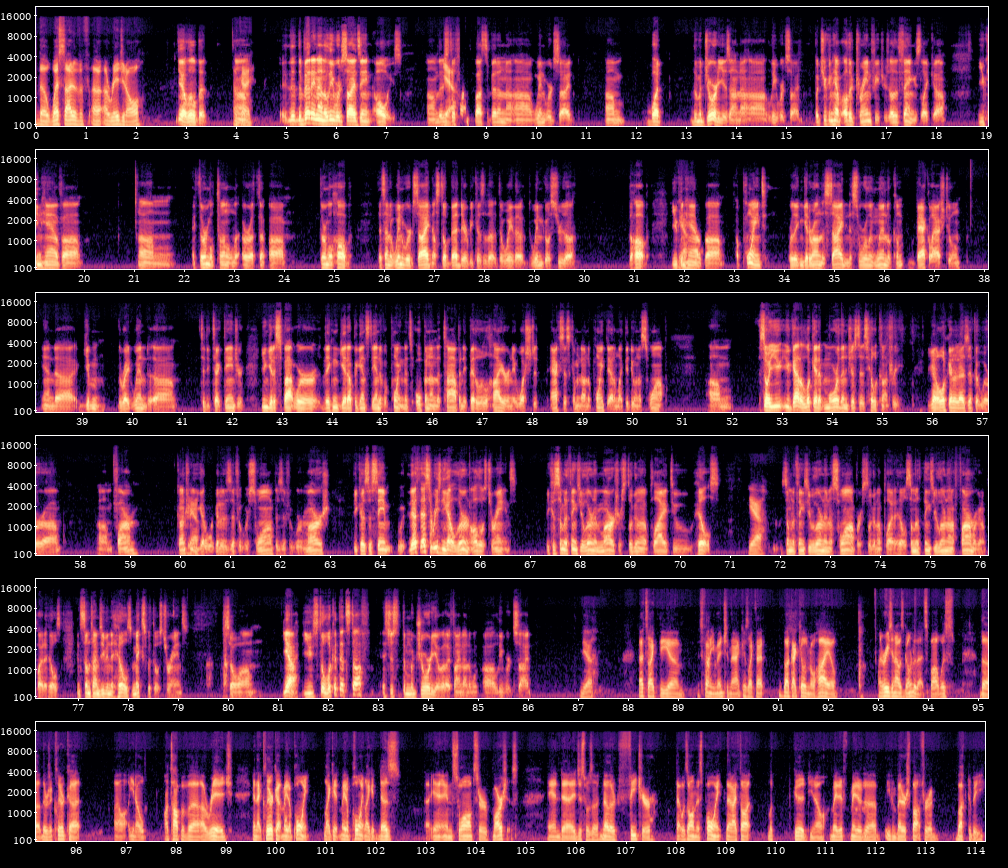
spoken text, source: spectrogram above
the west side of a, a ridge at all? Yeah, a little bit. Okay. Um, the, the bedding on the leeward sides ain't always. Um, there's Yeah. still fine spots to bed on the uh, windward side, um, but the majority is on the uh, leeward side. But you can have other terrain features, other things like uh, you can have uh, um, a thermal tunnel or a th- uh, thermal hub that's on the windward side, and they'll still bed there because of the, the way the wind goes through the the hub. You can have uh, a point where they can get around the side, and the swirling wind will come backlash to them and uh, give them the right wind uh, to detect danger. You can get a spot where they can get up against the end of a point and it's open on the top, and they bed a little higher, and they watch the axis coming down the point at them like they do in a swamp. Um, so you you got to look at it more than just as hill country. You got to look at it as if it were um, um, farm country. Yeah. You got to look at it as if it were swamp, as if it were marsh, because the same. That's that's the reason you got to learn all those terrains, because some of the things you learn in marsh are still going to apply to hills. Yeah. Some of the things you learn in a swamp are still going to apply to hills. Some of the things you learn on a farm are going to apply to hills, and sometimes even the hills mix with those terrains. So, um, yeah, you still look at that stuff. It's just the majority of it I find on the uh, leeward side. Yeah. That's like the um it's funny you mentioned that because like that buck I killed in Ohio, the reason I was going to that spot was the there's a clear cut uh, you know, on top of a, a ridge, and that clear cut made a point. Like it made a point like it does uh, in, in swamps or marshes. And uh, it just was another feature that was on this point that I thought good, you know, made it made it a even better spot for a buck to be.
